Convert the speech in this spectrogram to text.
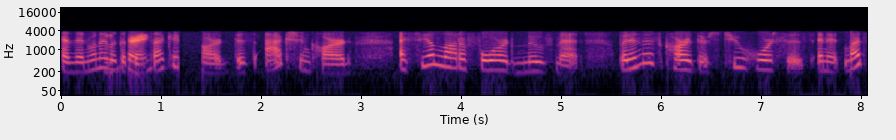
And then when I look at the second card, this action card, I see a lot of forward movement. But in this card, there's two horses, and it lets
